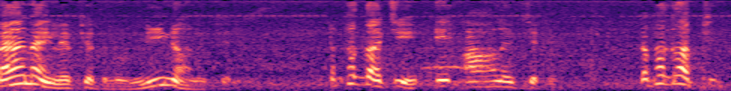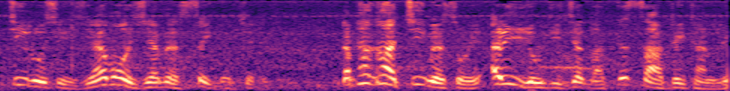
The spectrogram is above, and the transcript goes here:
ပန်းနိုင်လည်းဖြစ်တယ်လို့နီးနာလည်းဖြစ်တယ်။တစ်ဖက်ကကြည့်ရင်အင်အားလည်းဖြစ်တယ်။တစ်ဖက်ကဖြစ်ကြည့်လို့ရှိရင်ရဲဘော်ရဲဘက်စိတ်လည်းဖြစ်တယ်။တစ်ဖက်ကကြည့်မယ်ဆိုရင်အဲ့ဒီယုံကြည်ချက်ကသစ္စာဒိဋ္ဌံ၄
